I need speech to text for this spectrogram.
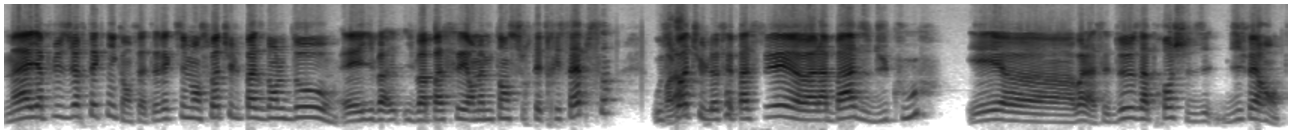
Mais il y a plusieurs techniques en fait. Effectivement, soit tu le passes dans le dos et il va, il va passer en même temps sur tes triceps, ou soit tu le fais passer euh, à la base du cou. Et euh, voilà, c'est deux approches différentes.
